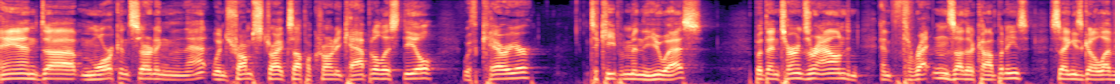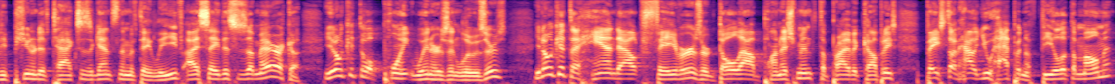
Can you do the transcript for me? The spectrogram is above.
And uh, more concerning than that, when Trump strikes up a crony capitalist deal with Carrier to keep him in the U.S., but then turns around and, and threatens other companies, saying he's going to levy punitive taxes against them if they leave. I say this is America. You don't get to appoint winners and losers. You don't get to hand out favors or dole out punishments to private companies based on how you happen to feel at the moment.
